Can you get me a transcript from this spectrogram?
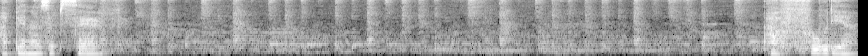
Apenas observe. fúria,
